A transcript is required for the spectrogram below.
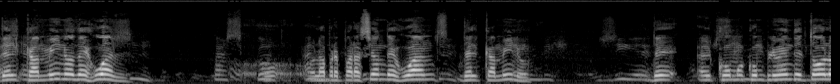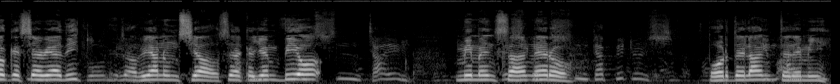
del camino de Juan, o, o la preparación de Juan del camino, de, el- como cumplimiento de todo lo que se había dicho, había anunciado. O sea que yo envío mi mensajero por delante de mí.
